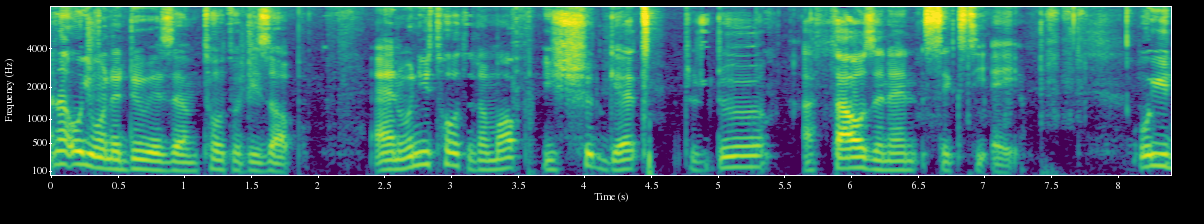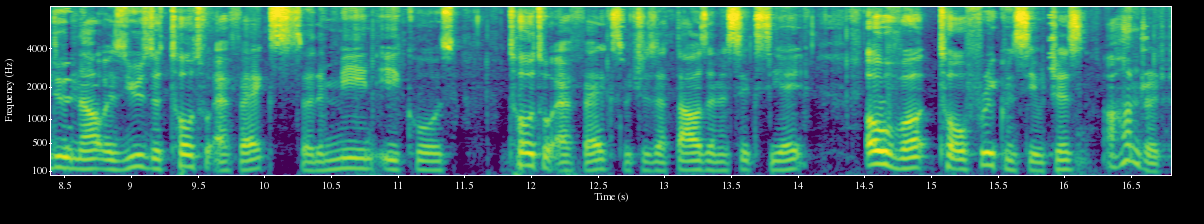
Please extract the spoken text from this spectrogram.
And now all you want to do is um, total these up. And when you total them up, you should get to do 1068 all you do now is use the total fx so the mean equals total fx which is 1068 over total frequency which is 100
